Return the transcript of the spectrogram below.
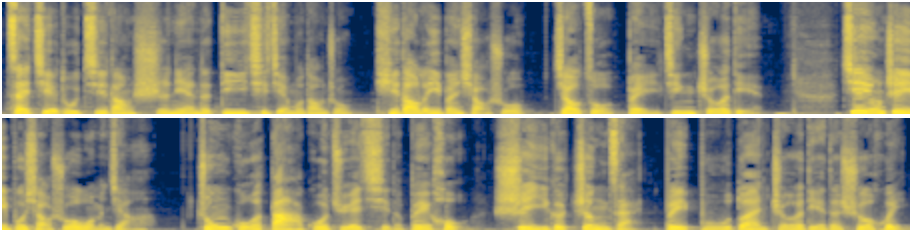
在解读激荡十年的第一期节目当中，提到了一本小说，叫做《北京折叠》，借用这一部小说，我们讲啊，中国大国崛起的背后。是一个正在被不断折叠的社会。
